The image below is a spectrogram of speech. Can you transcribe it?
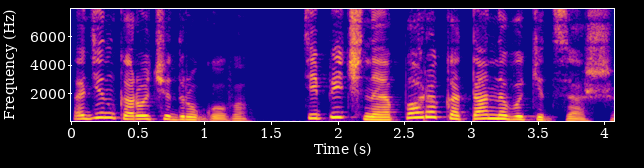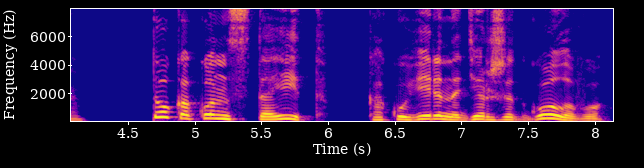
один короче другого. Типичная пара катана вакидзаши. То, как он стоит, как уверенно держит голову,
